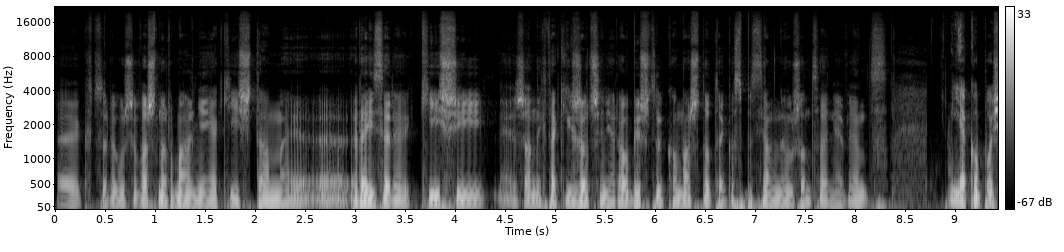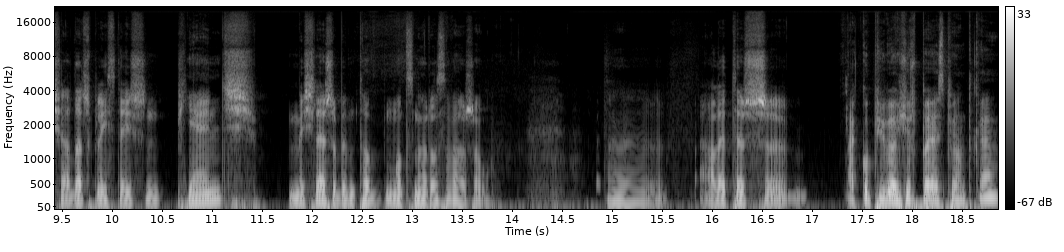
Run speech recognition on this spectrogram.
e, który używasz normalnie, jakiś tam e, Razer Kishi. Żadnych takich rzeczy nie robisz, tylko masz do tego specjalne urządzenie, więc jako posiadacz PlayStation 5 myślę, żebym to mocno rozważał. Ale też. A kupiłeś już PS5?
